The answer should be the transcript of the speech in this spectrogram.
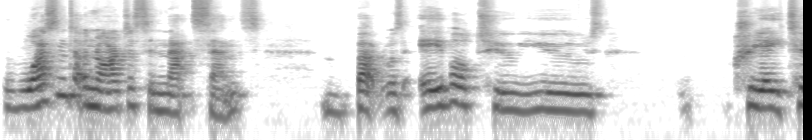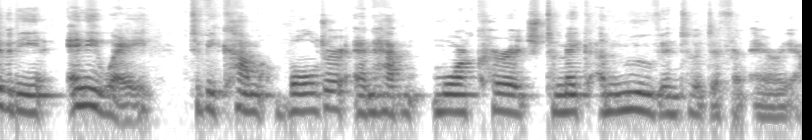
wasn't an artist in that sense, but was able to use creativity in any way to become bolder and have more courage to make a move into a different area?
